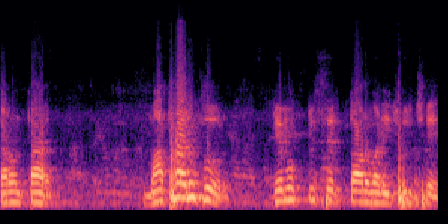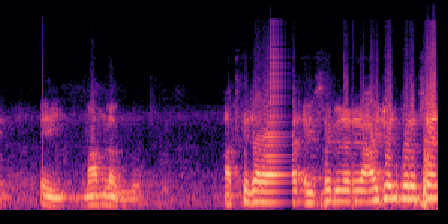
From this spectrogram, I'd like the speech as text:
কারণ তার মাথার উপর ডেমোক্রেসির তরবারি ঝুলছে এই মামলাগুলো। আজকে যারা এই সেমিনারের আয়োজন করেছেন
